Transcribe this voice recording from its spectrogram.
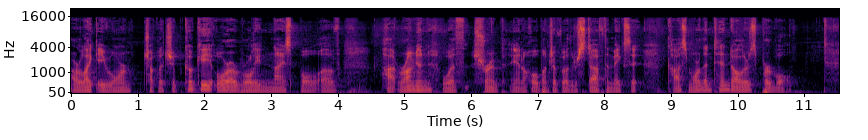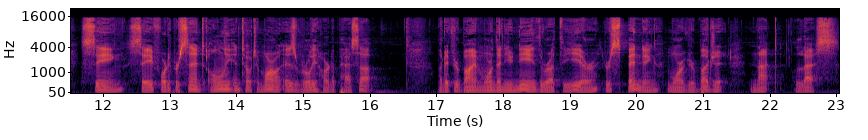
are like a warm chocolate chip cookie or a really nice bowl of hot ramen with shrimp and a whole bunch of other stuff that makes it cost more than $10 per bowl. Seeing save 40% only until tomorrow is really hard to pass up. But if you're buying more than you need throughout the year, you're spending more of your budget, not less.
